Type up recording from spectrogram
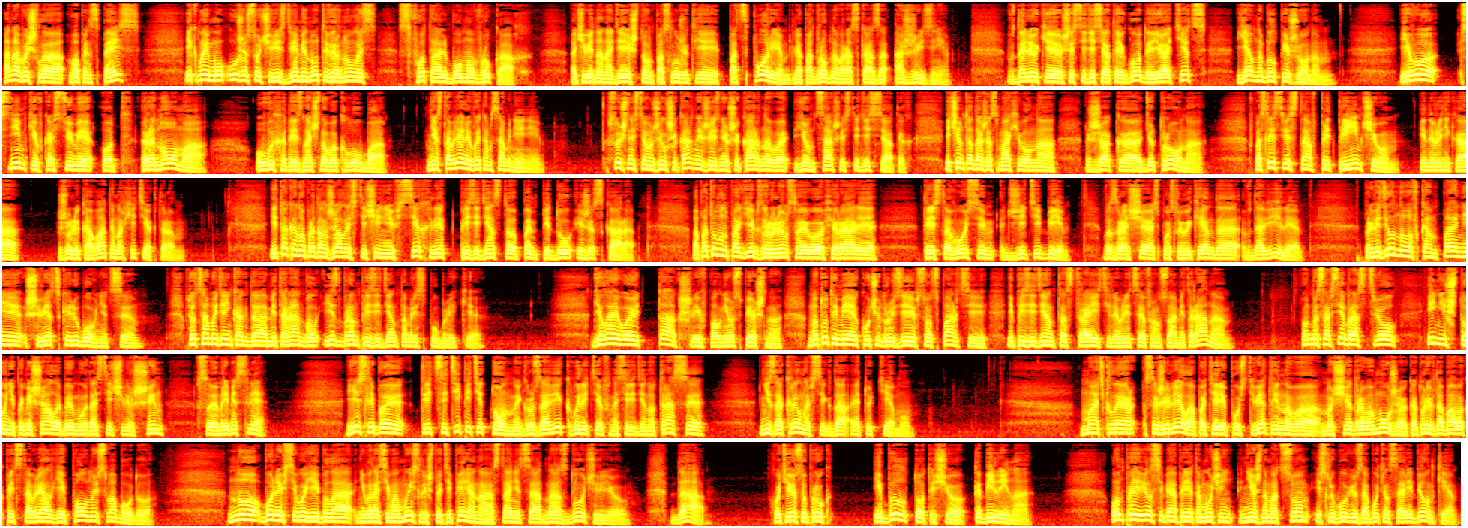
Она вышла в Open Space и, к моему ужасу, через две минуты вернулась с фотоальбомом в руках, очевидно надеясь, что он послужит ей подспорьем для подробного рассказа о жизни. В далекие 60-е годы ее отец явно был пижоном. Его снимки в костюме от Ренома у выхода из ночного клуба не оставляли в этом сомнений. В сущности, он жил шикарной жизнью шикарного юнца шестидесятых и чем-то даже смахивал на Жака Дютрона, впоследствии став предприимчивым и наверняка жуликоватым архитектором. И так оно продолжалось в течение всех лет президентства Помпиду и Жескара. А потом он погиб за рулем своего «Феррари 308 GTB», возвращаясь после уикенда в Давиле, проведенного в компании шведской любовницы, в тот самый день, когда Митеран был избран президентом республики. Дела его и так шли вполне успешно, но тут, имея кучу друзей в соцпартии и президента-строителя в лице Франсуа Митерана, он бы совсем расцвел, и ничто не помешало бы ему достичь вершин в своем ремесле. Если бы 35-тонный грузовик, вылетев на середину трассы, не закрыл навсегда эту тему. Мать Клэр сожалела о потере пусть ветреного, но щедрого мужа, который вдобавок представлял ей полную свободу. Но более всего ей была невыносима мысль, что теперь она останется одна с дочерью. Да, хоть ее супруг и был тот еще Кабелина, он проявил себя при этом очень нежным отцом и с любовью заботился о ребенке,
